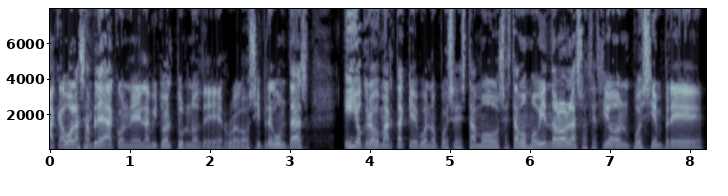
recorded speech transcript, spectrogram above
Acabó la asamblea con el habitual turno de ruegos y preguntas y yo creo, Marta, que bueno, pues estamos, estamos moviéndolo. La asociación pues siempre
